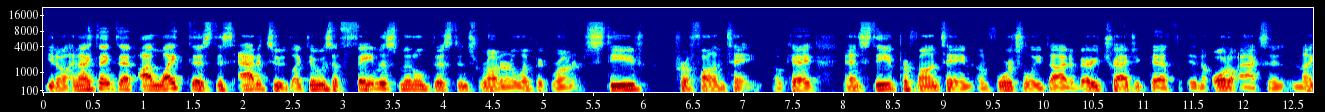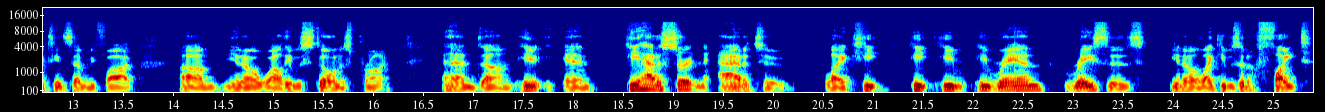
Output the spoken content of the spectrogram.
you know and I think that I like this this attitude like there was a famous middle distance runner Olympic runner Steve Prefontaine. Okay. And Steve Prefontaine unfortunately died a very tragic death in an auto accident in 1975, um, you know, while he was still in his prime. And um, he and he had a certain attitude. Like he he he he ran races, you know, like he was in a fight,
